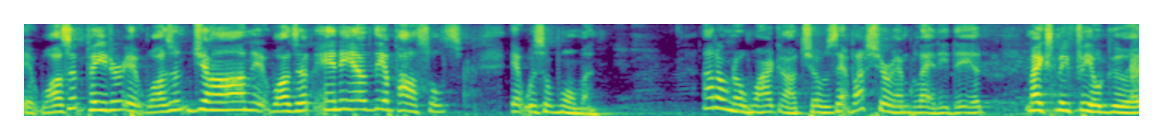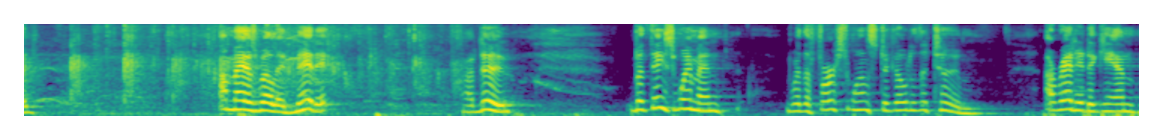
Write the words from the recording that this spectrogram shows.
It wasn't Peter, it wasn't John, it wasn't any of the apostles, it was a woman. I don't know why God chose that, but I sure am glad He did. Makes me feel good. I may as well admit it. I do. But these women were the first ones to go to the tomb. I read it again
